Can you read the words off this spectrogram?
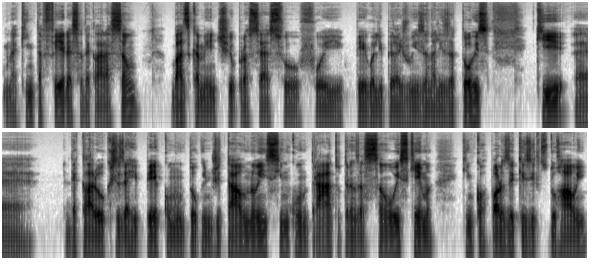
na quinta-feira essa declaração. Basicamente, o processo foi pego ali pela juíza Analisa Torres, que é, declarou que o XRP, como um token digital, não é em si um contrato, transação ou esquema que incorpora os requisitos do Howin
